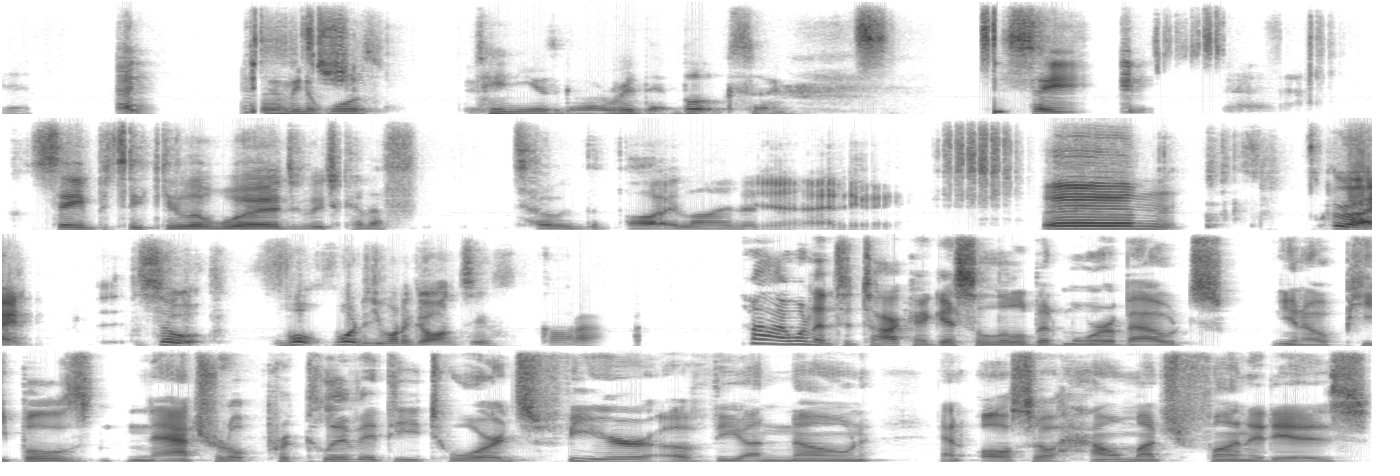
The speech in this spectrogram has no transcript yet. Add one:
Yeah. I mean, it was 10 years ago I read that book, so. same same particular words which kind of toed the party line. Yeah. Anyway. Um. Right. So, what what did you want to go on to? Conrad? Well, I wanted to talk, I guess, a little bit more about, you know, people's natural proclivity towards fear of the unknown and also how much fun it is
